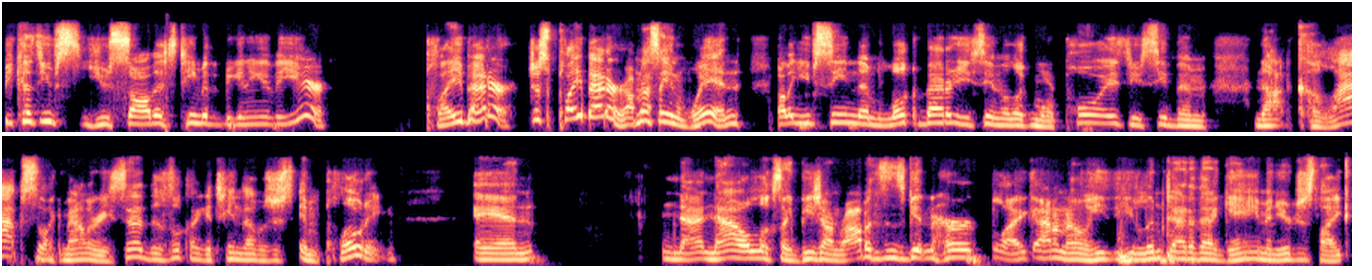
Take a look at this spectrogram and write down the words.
because you've you saw this team at the beginning of the year play better. Just play better. I'm not saying win, but like you've seen them look better. You've seen them look more poised. You see them not collapse. Like Mallory said, this looked like a team that was just imploding. And now, now it looks like Bijan Robinson's getting hurt. Like, I don't know. He, he limped out of that game. And you're just like,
